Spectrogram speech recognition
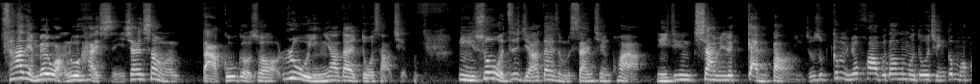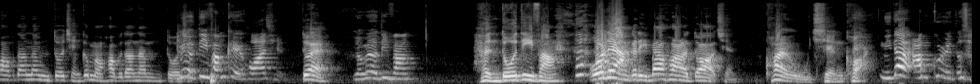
差点被网络害死。你现在上网打 Google 说露营要带多少钱，你说我自己要带什么三千块啊？你已经下面就干爆你，就是根本就花不到那么多钱，根本花不到那么多钱，根本花不到那么多钱。没有地方可以花钱，对，有没有地方？很多地方，我两个礼拜花了多少钱？快五千块。你到底 upgrade 多少？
